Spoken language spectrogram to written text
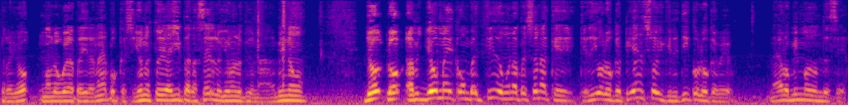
Pero yo no le voy a pedir a nadie, porque si yo no estoy allí para hacerlo, yo no le pido nada. A mí no, yo, me he convertido en una persona que, digo lo que pienso y critico lo que veo. Me da lo mismo donde sea.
